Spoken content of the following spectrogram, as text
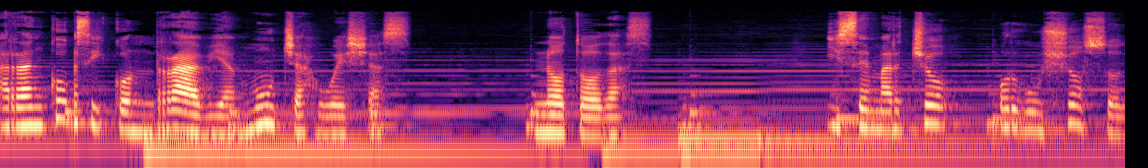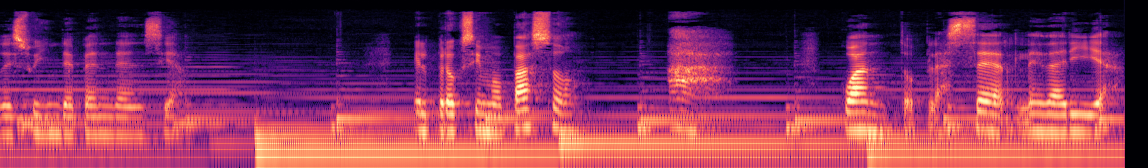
Arrancó casi con rabia muchas huellas, no todas, y se marchó orgulloso de su independencia. El próximo paso, ah, cuánto placer le daría.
